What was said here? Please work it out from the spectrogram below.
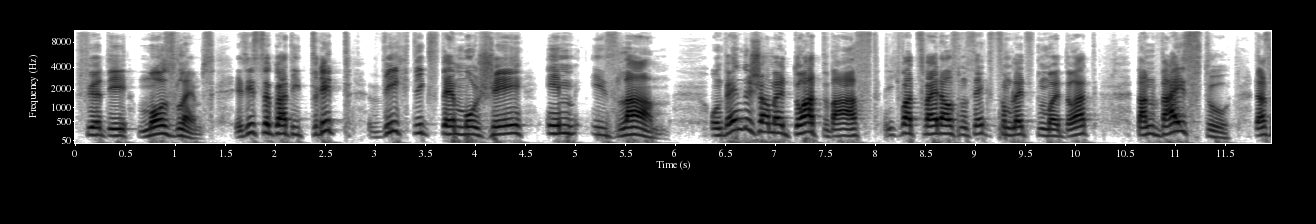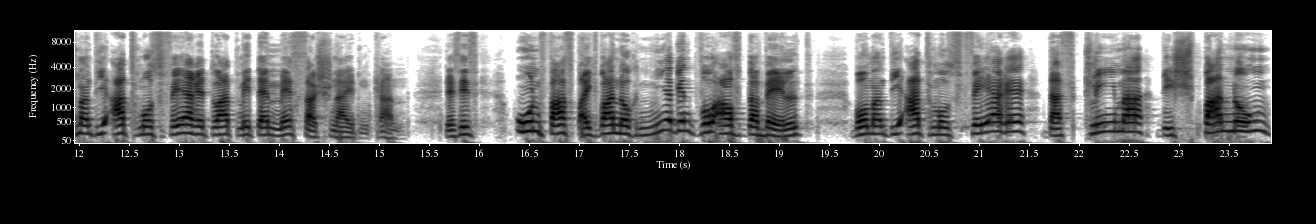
für die Moslems. Es ist sogar die drittwichtigste Moschee im Islam. Und wenn du schon mal dort warst, ich war 2006 zum letzten Mal dort, dann weißt du, dass man die Atmosphäre dort mit dem Messer schneiden kann. Das ist unfassbar. Ich war noch nirgendwo auf der Welt, wo man die Atmosphäre, das Klima, die Spannung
